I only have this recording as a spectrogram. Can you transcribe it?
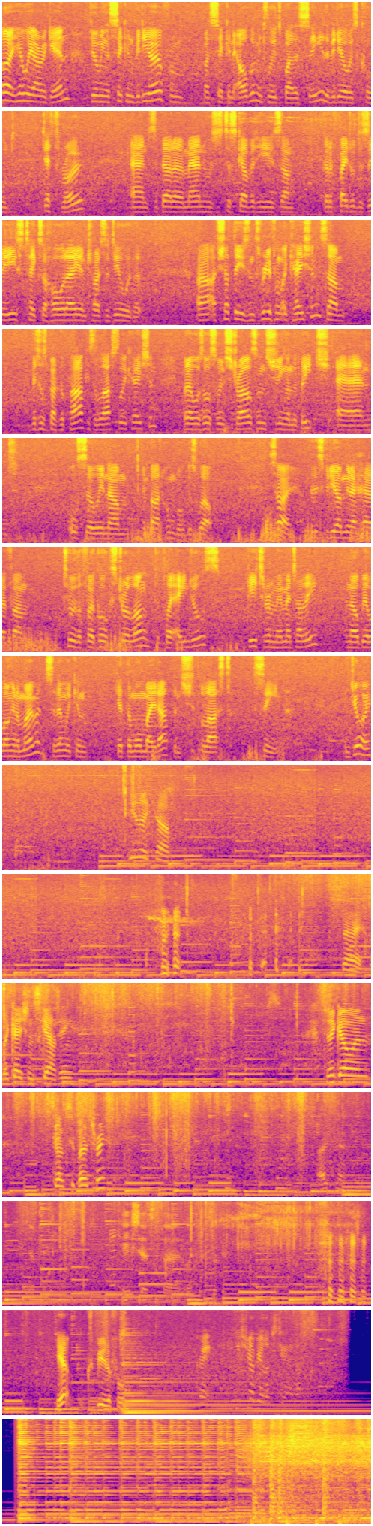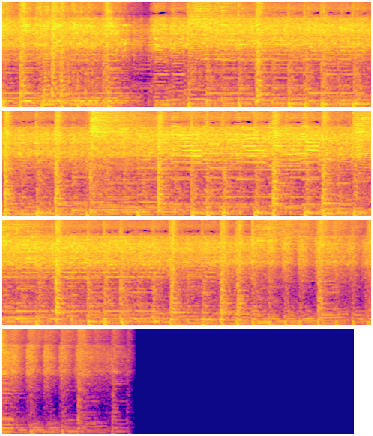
Hello, here we are again, filming the second video from my second album, Interludes by the Sea. The video is called Death Row, and it's about a man who's discovered he has um, got a fatal disease, takes a holiday and tries to deal with it. Uh, I've shot these in three different locations. Um, Wittelsbacher Park is the last location, but I was also in Stralsund shooting on the beach and also in, um, in Bad Homburg as well. So, for this video I'm going to have um, two of the folk orchestra along to play Angels, Geeta and Mehmet Ali, and they'll be along in a moment so then we can get them all made up and shoot the last scene. Enjoy! Here they come. so, location scouting. Should I go and go and sit by the tree? He says that. yep, looks beautiful.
